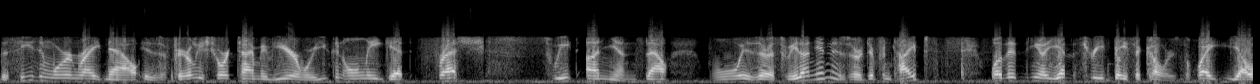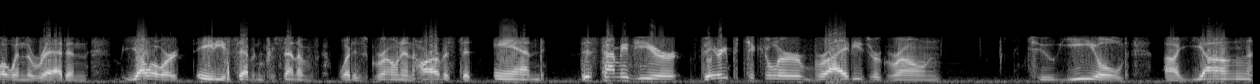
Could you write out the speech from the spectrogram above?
the season we're in right now is a fairly short time of year where you can only get fresh, sweet onions. Now, is there a sweet onion? Is there different types? Well, the, you know, you have the three basic colors: the white, yellow, and the red. And yellow are 87% of what is grown and harvested. And this time of year, very particular varieties are grown to yield uh, young,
